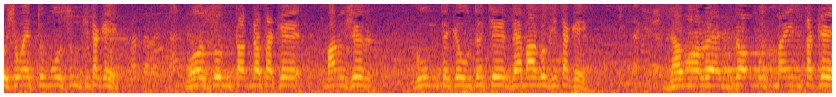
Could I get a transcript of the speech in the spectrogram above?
ওই সময় একটু মৌসুম কি থাকে? মৌসুম ঠান্ডা থাকে, মানুষের ঘুম থেকে উঠেছে দেমাগো কি থাকে? দেমাগো একদম মুতমাইন থাকে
